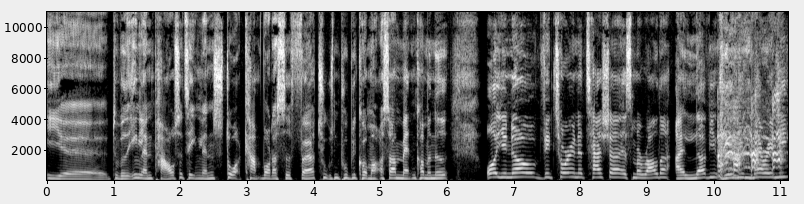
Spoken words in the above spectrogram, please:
i, øh, du ved, en eller anden pause til en eller anden stor kamp, hvor der sidder 40.000 publikummer, og så er manden kommet ned. Well, you know, Victoria Natasha Esmeralda, I love you, will you marry me?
